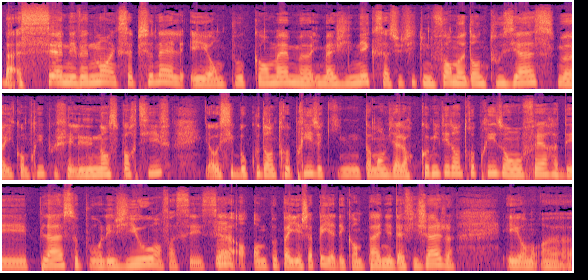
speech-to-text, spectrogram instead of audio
bah, C'est un événement exceptionnel et on peut quand même imaginer que ça suscite une forme d'enthousiasme, y compris chez les non-sportifs. Il y a aussi beaucoup d'entreprises qui, notamment via leur comité d'entreprise, ont offert des places pour les JO. Enfin, c'est, on ne peut pas y échapper. Il y a des campagnes d'affichage et on, euh,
